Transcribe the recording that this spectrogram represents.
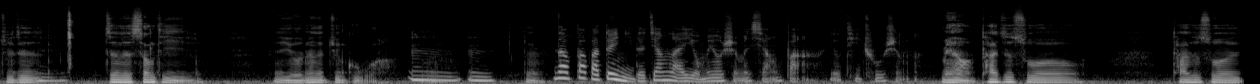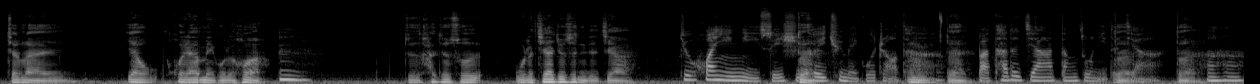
觉得嗯真的上帝有那个眷顾我。嗯嗯，对，那爸爸对你的将来有没有什么想法？有提出什么？没有，他就说，他是说将来要回来美国的话，嗯，就是他就说我的家就是你的家。就欢迎你随时可以去美国找他，嗯，对把他的家当做你的对家。对嗯哼。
